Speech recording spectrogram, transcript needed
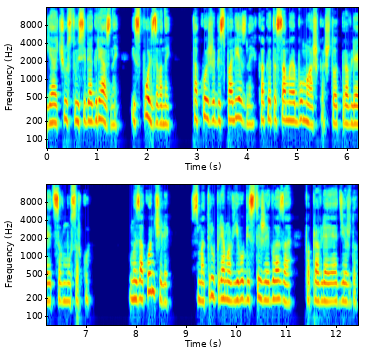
Я чувствую себя грязной, использованной, такой же бесполезной, как эта самая бумажка, что отправляется в мусорку. Мы закончили? Смотрю прямо в его бесстыжие глаза, поправляя одежду.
